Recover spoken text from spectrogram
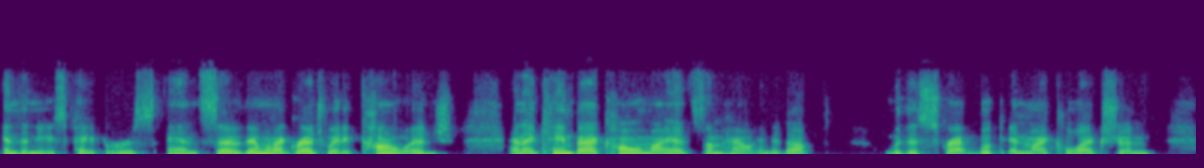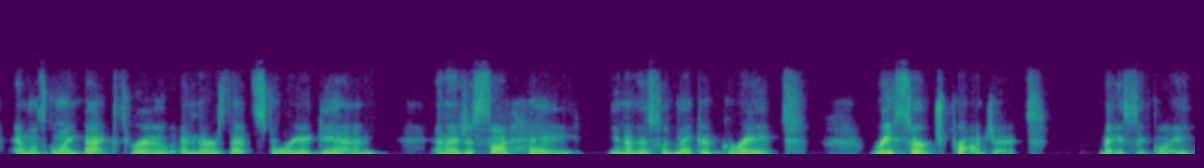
in the newspapers. And so then when I graduated college and I came back home, I had somehow ended up with this scrapbook in my collection and was going back through, and there's that story again. And I just thought, hey, you know, this would make a great research project, basically,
